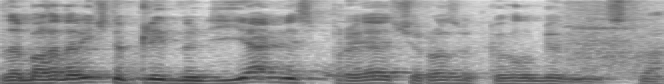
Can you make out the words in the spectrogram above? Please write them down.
За багаторічну плідну діяльність, сприяючи розвитку голубівництва.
